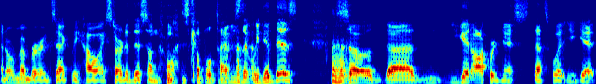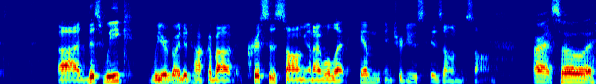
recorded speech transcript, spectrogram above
I don't remember exactly how I started this on the last couple times that we did this. so the, you get awkwardness. That's what you get. Uh, this week, we are going to talk about Chris's song, and I will let him introduce his own song. All right, so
